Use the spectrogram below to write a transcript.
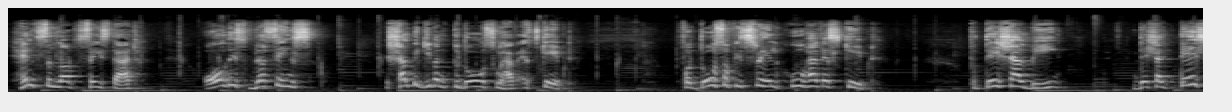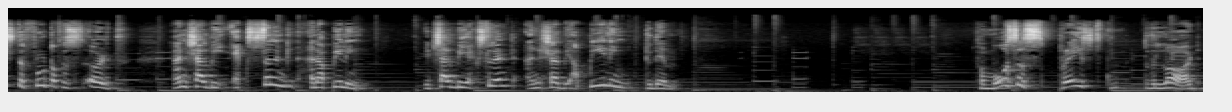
Hence, the Lord says that all these blessings shall be given to those who have escaped. For those of Israel who have escaped, for they shall be, they shall taste the fruit of this earth and shall be excellent and appealing. It shall be excellent and it shall be appealing to them. For Moses praised to the Lord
